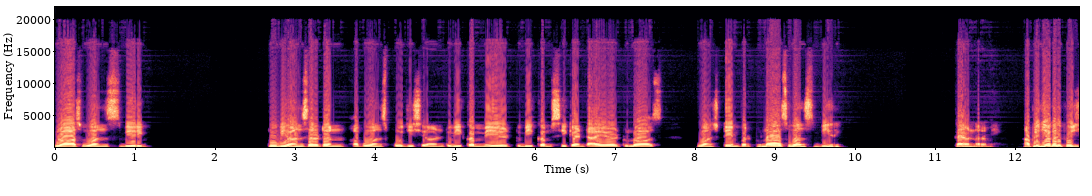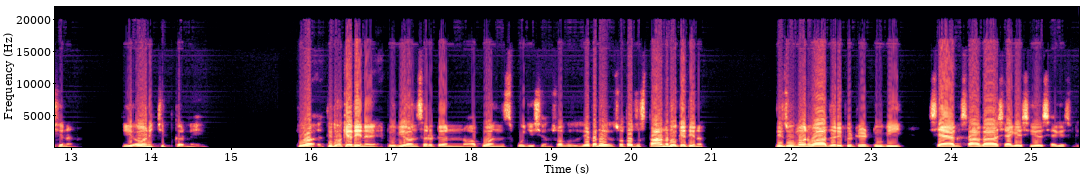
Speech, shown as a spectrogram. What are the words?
loss one's bearing. To be uncertain of one's position to become to to become sick and tired to lose one's temper to lose one's bearing काय म्हणणार आम्ही? आपली जी एखादी पोझिशन आहे ना ती अनिश्चित करणे. किंवा ती धोक्यात येणे. To be uncertain of one's position एखादं स्वतःचं स्थान धोक्यात येणं. This woman was reputed to be shag saga sagacious sagacity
